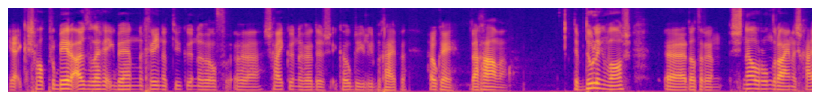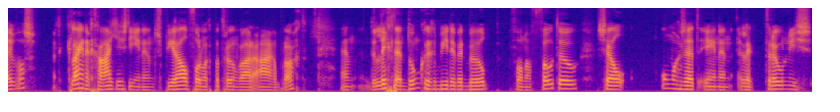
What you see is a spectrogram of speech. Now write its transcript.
ja, ik zal het proberen uit te leggen. Ik ben geen natuurkundige of uh, scheikundige, dus ik hoop dat jullie het begrijpen. Oké, daar gaan we. De bedoeling was uh, dat er een snel ronddraaiende schijf was. Met kleine gaatjes die in een spiraalvormig patroon waren aangebracht. En de lichte en donkere gebieden werd behulp van een fotocel omgezet in een elektronisch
